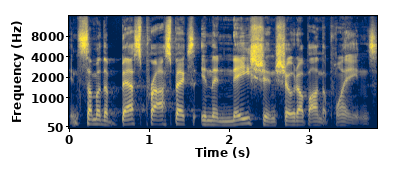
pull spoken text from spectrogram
And some of the best prospects in the nation showed up on the plains.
